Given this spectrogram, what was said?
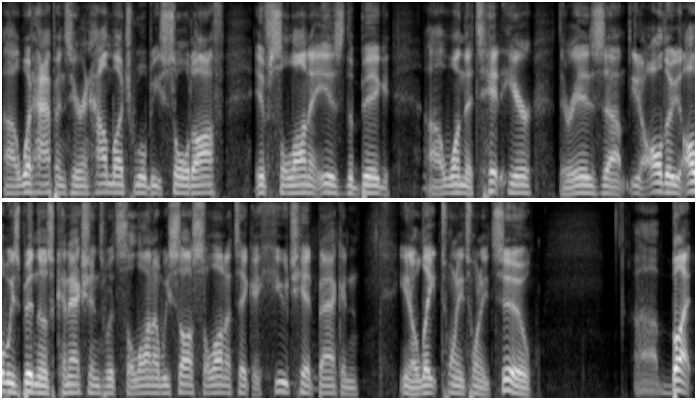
uh, what happens here and how much will be sold off if Solana is the big uh, one that's hit here. There is, uh, you know, although always been those connections with Solana. We saw Solana take a huge hit back in, you know, late 2022. Uh, but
